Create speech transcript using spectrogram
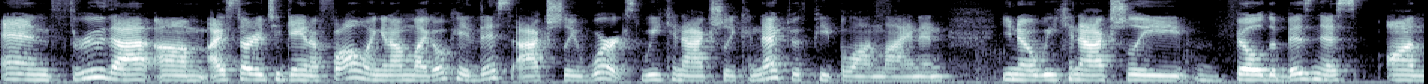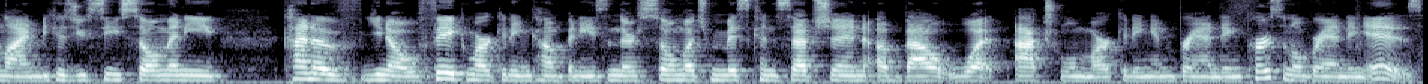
And through that um, i started to gain a following and i'm like okay this actually works. We can actually connect with people online and you know we can actually build a business online because you see so many kind of you know fake marketing companies and there's so much misconception about what actual marketing and branding personal branding is.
